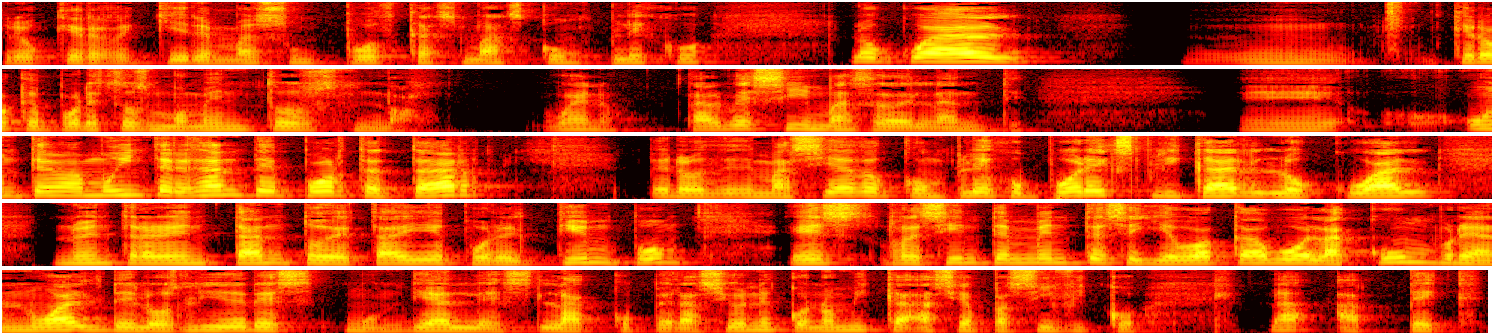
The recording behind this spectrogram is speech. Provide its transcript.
creo que requiere más un podcast más complejo, lo cual mm, creo que por estos momentos no. Bueno, tal vez sí más adelante. Eh, un tema muy interesante por tratar, pero demasiado complejo por explicar, lo cual no entraré en tanto detalle por el tiempo, es recientemente se llevó a cabo la cumbre anual de los líderes mundiales, la cooperación económica Asia-Pacífico, la APEC.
